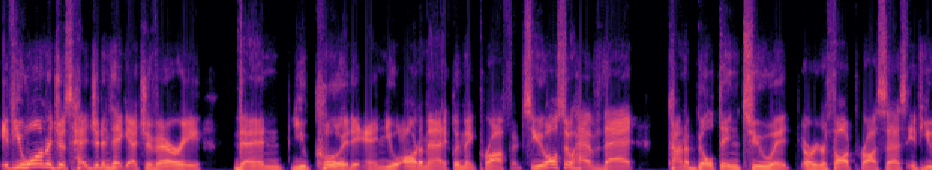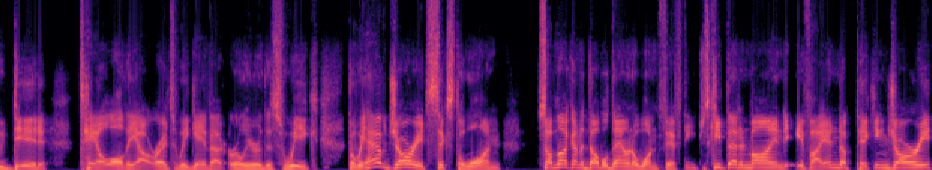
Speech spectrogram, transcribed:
If you want to just hedge it and take Etcheverry, then you could and you automatically make profit. So you also have that kind of built into it or your thought process if you did tail all the outrights we gave out earlier this week. But we have Jarry at six to one. So I'm not going to double down at 150. Just keep that in mind. If I end up picking Jarry,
